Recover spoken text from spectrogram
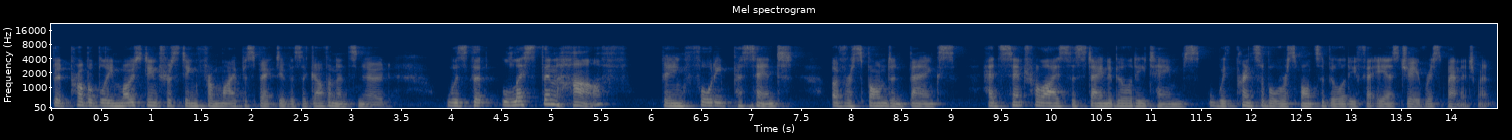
but probably most interesting from my perspective as a governance nerd, was that less than half being 40% of respondent banks had centralized sustainability teams with principal responsibility for ESG risk management.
